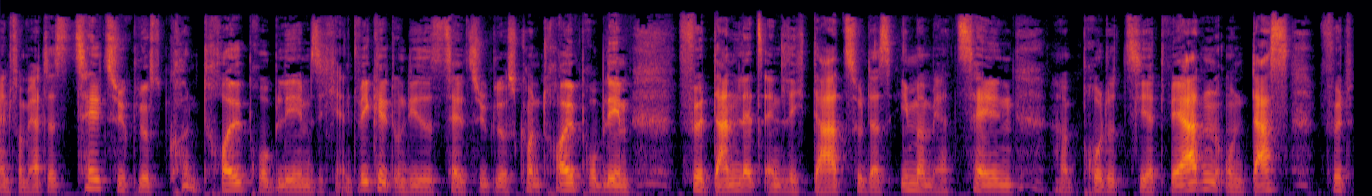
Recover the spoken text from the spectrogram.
ein vermehrtes Zellzyklus-Kontrollproblem sich entwickelt und dieses Zellzyklus-Kontrollproblem führt dann letztendlich dazu, dass immer mehr Zellen äh, produziert werden und das führt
